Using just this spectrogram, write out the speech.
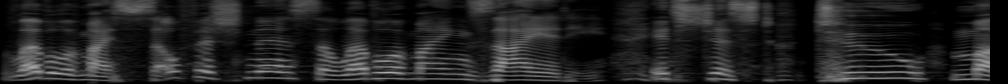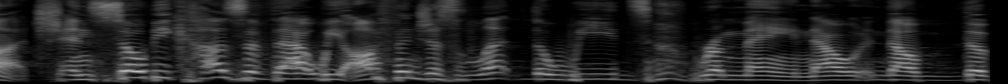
level of my selfishness, the level of my anxiety, it's just too much. And so, because of that, we often just let the weeds remain. Now, now the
